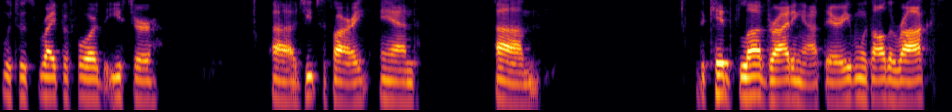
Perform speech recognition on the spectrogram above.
which was right before the Easter uh, Jeep Safari, and um, the kids loved riding out there, even with all the rocks.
